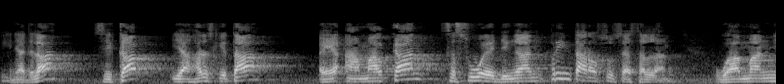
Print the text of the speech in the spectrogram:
ini adalah sikap yang harus kita ya, amalkan sesuai dengan perintah Rasulullah SAW wa man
